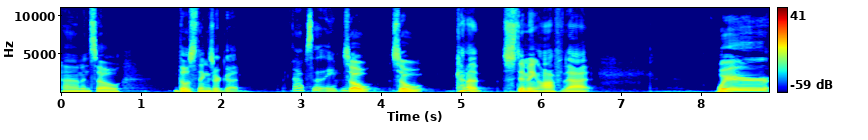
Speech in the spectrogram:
um, and so those things are good. Absolutely. So so kind of stemming off that, where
